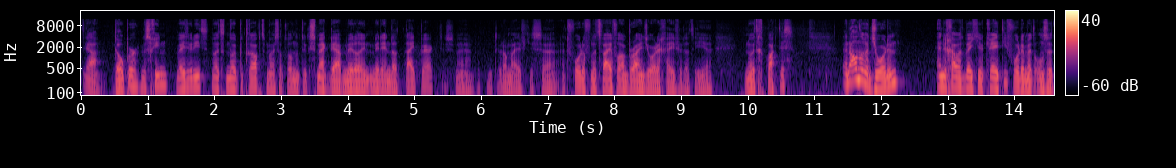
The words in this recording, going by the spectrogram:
Ja, doper misschien, weten we niet. Nooit, nooit betrapt, maar is dat wel natuurlijk smack dab midden in, midden in dat tijdperk. Dus nou, dat moeten we dan maar eventjes het voordeel van de twijfel aan Brian Jordan geven dat hij nooit gepakt is. Een andere Jordan, en nu gaan we een beetje creatief worden met onze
